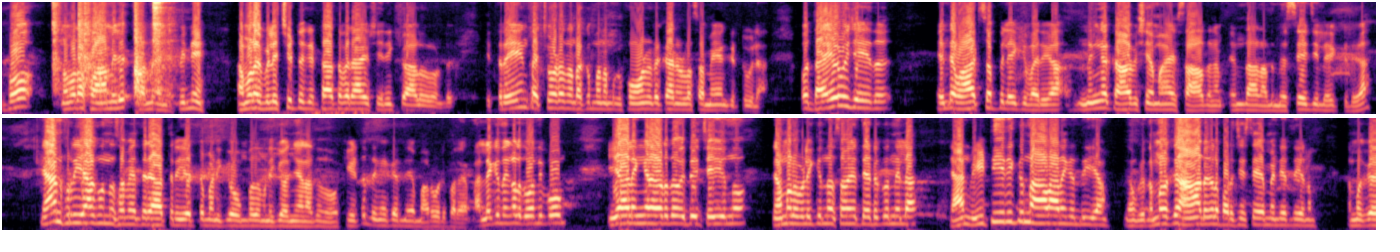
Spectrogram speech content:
ഇപ്പോ നമ്മുടെ ഫാമിൽ വന്നു കഴിഞ്ഞു. പിന്നെ നമ്മളെ വിളിച്ചിട്ട് കിട്ടാത്തവരായ ശരിക്കും ആളുകളുണ്ട്. ഇത്രയും കച്ചവടം നടക്കുമ്പോൾ നമുക്ക് ഫോൺ എടുക്കാനുള്ള സമയം കിട്ടൂല. അപ്പോൾ ദയവ് ചെയ്ത് എന്റെ വാട്സപ്പിലേക്ക് വരിക. നിങ്ങൾക്ക് ആവശ്യമായ സാധനം എന്താണ് അത് മെസ്സേജിലേക്ക് ഇടുക. ഞാൻ ഫ്രീ ആകുന്ന സമയത്ത് രാത്രി എട്ട് മണിക്കോ ഒമ്പത് മണിക്കോ ഞാൻ അത് നോക്കിയിട്ട് നിങ്ങൾക്ക് എന്തെങ്കിലും മറുപടി പറയാം. അല്ലെങ്കിൽ നിങ്ങൾ തോന്നിപ്പോവും ഇയാൾ ഇങ്ങനെ അവിടെ ഇത് ചെയ്യുന്നു നമ്മൾ വിളിക്കുന്ന സമയത്ത് എടുക്കുന്നില്ല. ഞാൻ വീട്ടിൽ ഇരിക്കുന്ന ആളാണെങ്കിൽ എന്ത് ചെയ്യാം? നമുക്ക് നമ്മൾക്ക് ആടുകൾ പർച്ചേസ് ചെയ്യാൻ വേണ്ടി എന്ത് ചെയ്യണം? നമുക്ക്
